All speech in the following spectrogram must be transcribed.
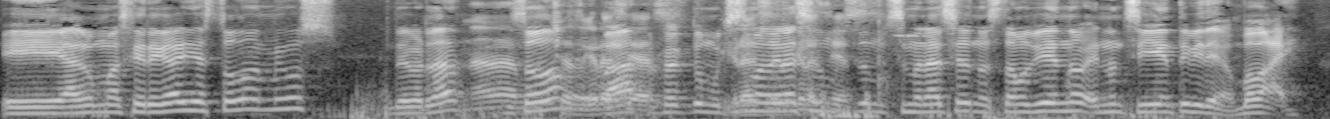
eh, ¿algo más que agregar? ¿Ya es todo, amigos? ¿De verdad? Nada, ¿Es todo? muchas gracias. perfecto. Muchísimas Gracias, gracias. gracias. Muchísimas gracias. Nos estamos viendo en un siguiente video. Bye bye.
